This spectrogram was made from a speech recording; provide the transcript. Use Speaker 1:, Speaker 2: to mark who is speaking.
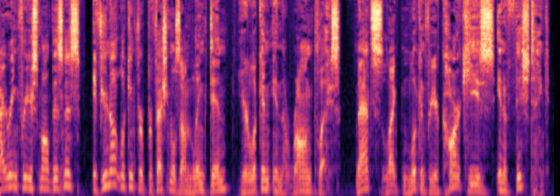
Speaker 1: Hiring for your small business? If you're not looking for professionals on LinkedIn, you're looking in the wrong place. That's like looking for your car keys in a fish tank.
